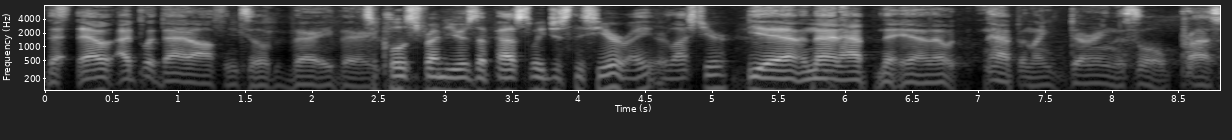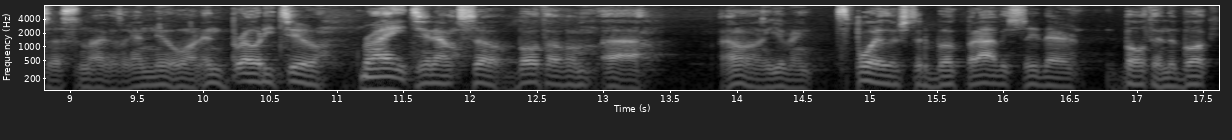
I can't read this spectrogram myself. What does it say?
That, that I put that off until the very very It's a close friend of yours that passed away just this year, right, or last year? yeah, and that happened. Yeah, that happened like during this whole process, and like, it was like a new one, and Brody too. Right. you know so both of them uh i don't want to give any spoilers to the book but obviously they're both in the book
